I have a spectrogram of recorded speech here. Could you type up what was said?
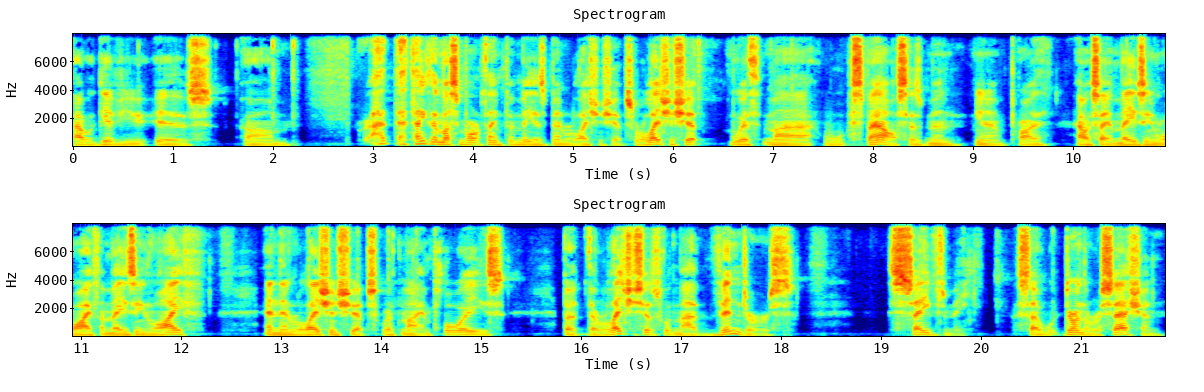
I would give you is um, I, I think the most important thing for me has been relationships. Relationship with my spouse has been, you know, probably I would say amazing wife, amazing life, and then relationships with my employees. But the relationships with my vendors saved me. So during the recession,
